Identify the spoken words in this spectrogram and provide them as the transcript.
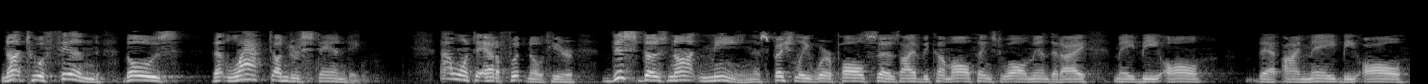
not to offend those that lacked understanding. I want to add a footnote here. This does not mean, especially where Paul says, I have become all things to all men that I may be all, that I may be all,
